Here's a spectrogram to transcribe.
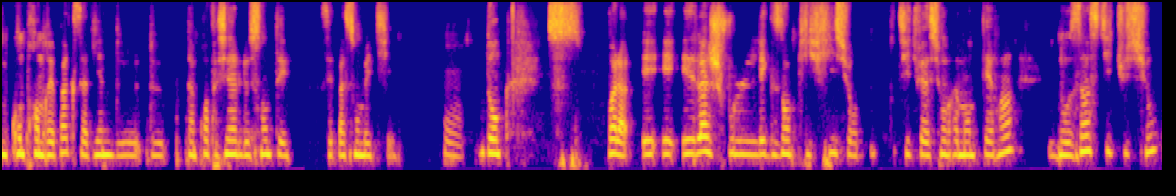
ne comprendrait pas que ça vienne d'un professionnel de santé. C'est pas son métier. Hmm. Donc, voilà. Et, et là, je vous l'exemplifie sur une situation vraiment de terrain. Nos institutions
